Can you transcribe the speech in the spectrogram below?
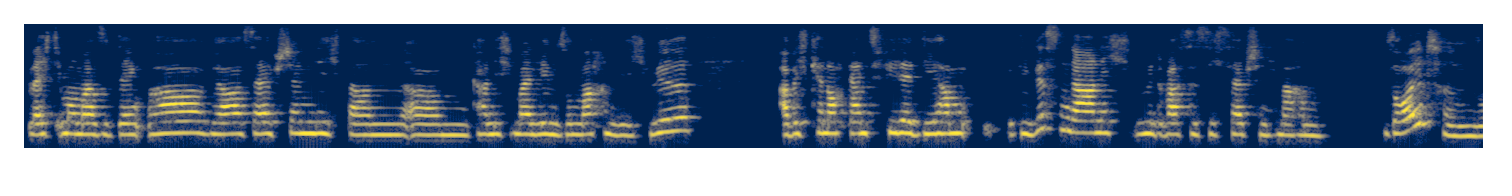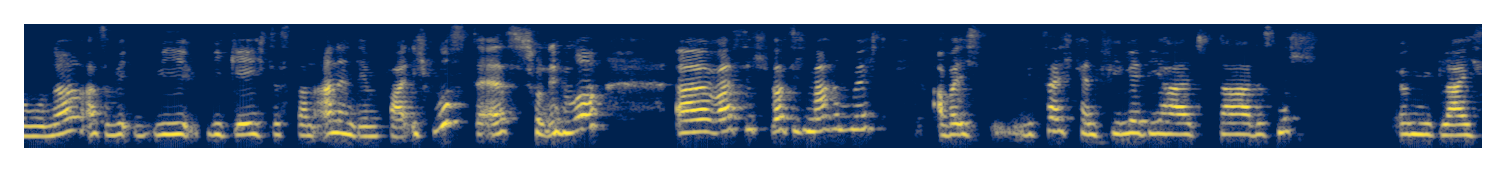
vielleicht immer mal so denken, ah, ja, selbstständig, dann ähm, kann ich mein Leben so machen, wie ich will. Aber ich kenne auch ganz viele, die haben, die wissen gar nicht, mit was sie sich selbstständig machen sollten, so, ne? Also wie, wie, wie gehe ich das dann an in dem Fall? Ich wusste es schon immer, äh, was ich, was ich machen möchte. Aber ich, wie gesagt, ich kenne viele, die halt da das nicht irgendwie gleich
